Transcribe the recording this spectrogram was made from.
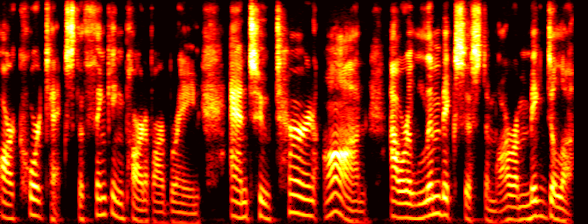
our cortex, the thinking part of our brain, and to turn on our limbic system, our amygdala,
